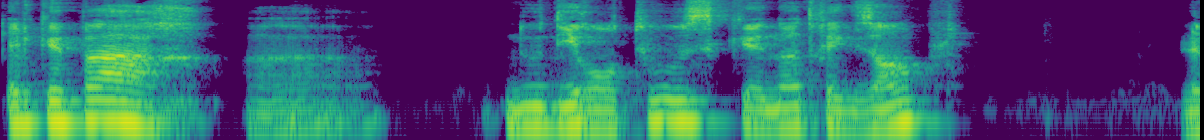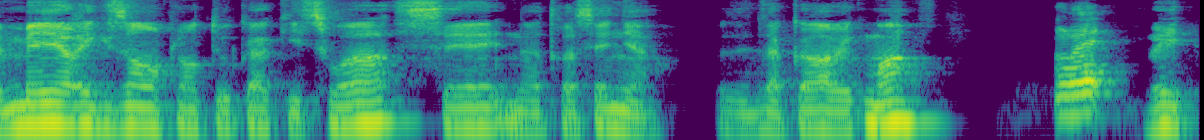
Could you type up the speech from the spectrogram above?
quelque part, euh, nous dirons tous que notre exemple, le meilleur exemple en tout cas qui soit, c'est notre Seigneur. Vous êtes d'accord avec moi? Ouais. Oui.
